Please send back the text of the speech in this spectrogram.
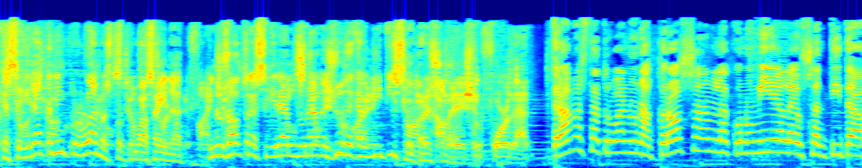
que seguirà tenint problemes per trobar feina, i nosaltres seguirem donant ajuda creditícia per això. Trump està trobant una crossa en l'economia, l'heu sentit a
